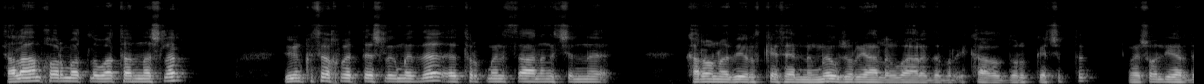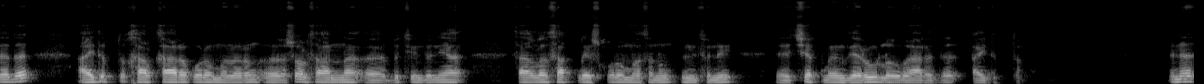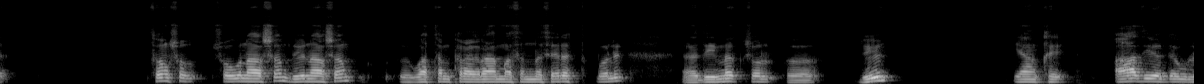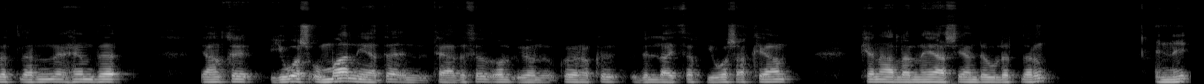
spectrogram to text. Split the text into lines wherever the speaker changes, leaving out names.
Salam hormatly watandaşlar. Dünkü söhbetdeşligimizde e, Türkmenistanyň içinde koronavirus keseliniň mewjudyalygy barada bir ikagyz durup geçipdik we şol ýerde de aýdypdyk halkara guramalaryň e, şol sanyna e, bütün dünýä saglyk saklaýyş guramasynyň ünsüni e, çekmeň zerurlygy barada aýdypdyk. Ene soň şo şogun akşam, dün akşam Watan programasyny seretdik bolu. E, Diýmek şol e, dün ýanky Aziýa döwletlerini hem de ýanky ýuwaş ummaniyata täze söz ol ýöne göreki dille aýtsak ýuwaş okean kenarlaryna ýaşaýan döwletleriň inni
